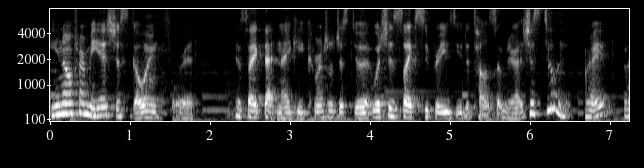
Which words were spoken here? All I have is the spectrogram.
You know, for me, it's just going for it. It's like that Nike commercial, just do it, which is like super easy to tell somebody, right? Just do it, right? But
